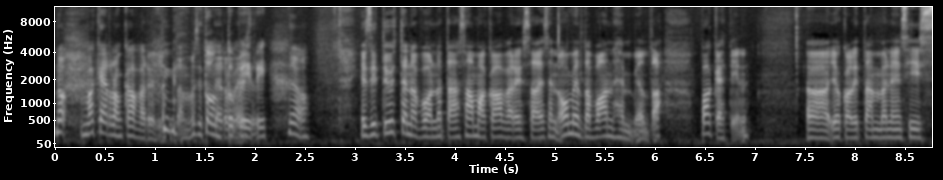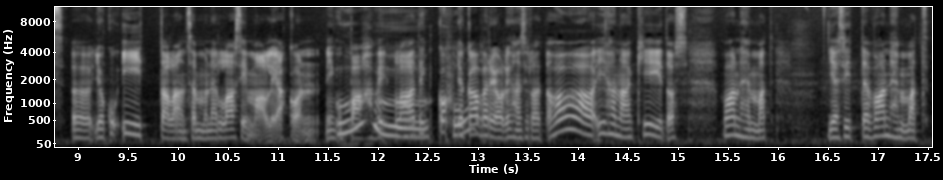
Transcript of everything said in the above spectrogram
No mä kerron kaverille tämmöiset Tonttupiiri. terveiset. Joo. Ja sitten yhtenä vuonna tämä sama kaveri sai sen omilta vanhemmilta paketin, ö, joka oli tämmöinen siis ö, joku Iittalan semmoinen lasimaljakon niin kuin Uhu, pahvilaatikko. cool. Ja kaveri oli ihan sillä että aah, ihanaa, kiitos vanhemmat. Ja sitten vanhemmat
